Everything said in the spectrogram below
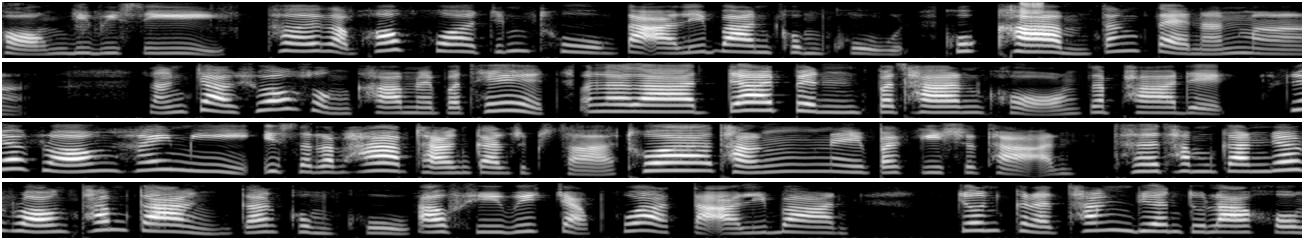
ของ BBC เธอกับครอบครัวจึงถูกตาอาลิบานข่มขู่คุกคามตั้งแต่นั้นมา หลังจากช่วงสงครามในประเทศมาลาลาได้เป็นประธานของสภาเด็ก เรียกร้องให้มีอิสรภาพทางการศึกษาทั่วทั้งในปากีสถาน เธอทำการเรียกร้องท่ามกลางการข่มขู่เอาชีวิตจากพวกตาลิบานจนกระทั่งเดือนตุลาคม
